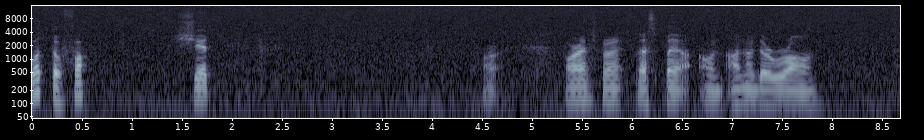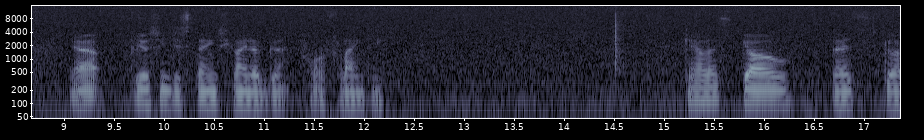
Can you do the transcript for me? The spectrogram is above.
What the fuck? Shit. Alright, alright let's play, on another round. Yeah, using these things kind of good for flanking. Okay, let's go. Let's go.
